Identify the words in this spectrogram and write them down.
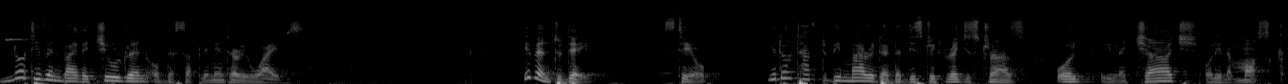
not even by the children of the supplementary wives. Even today, still, you don't have to be married at the district registrars or in a church or in a mosque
